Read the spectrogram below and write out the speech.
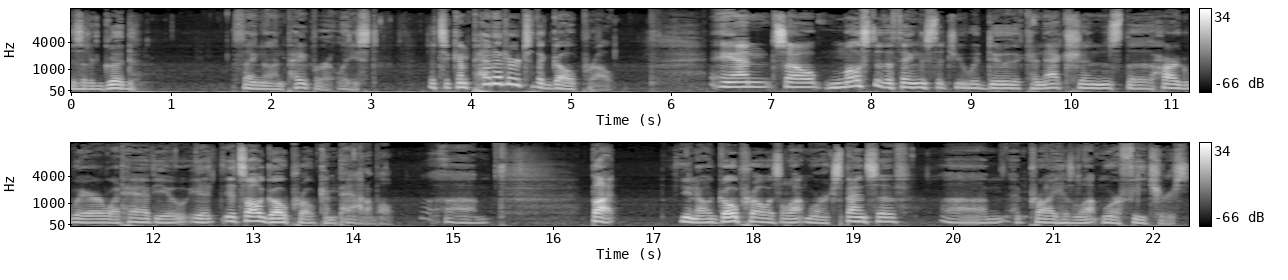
is it a good thing on paper at least? It's a competitor to the GoPro. And so most of the things that you would do, the connections, the hardware, what have you, it, it's all GoPro compatible. Um, but, you know, GoPro is a lot more expensive um, probably has a lot more features.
